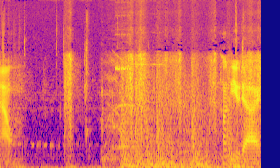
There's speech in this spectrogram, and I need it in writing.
Ow. How do you die?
